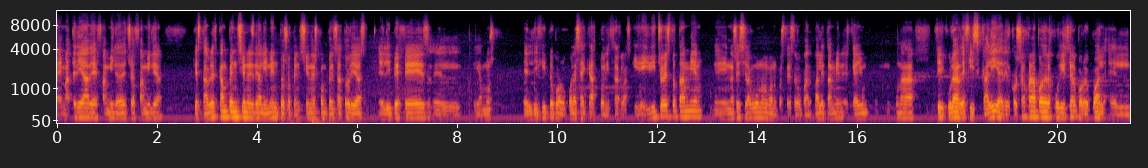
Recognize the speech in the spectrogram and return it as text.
en materia de familia, de hecho de familia, que establezcan pensiones de alimentos o pensiones compensatorias, el IPC es el, digamos, el dígito por el cual hay que actualizarlas. Y, dicho esto también, eh, no sé si alguno, bueno, pues esto vale también, es que hay una circular de Fiscalía y del Consejo de Poder Judicial por el cual el,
